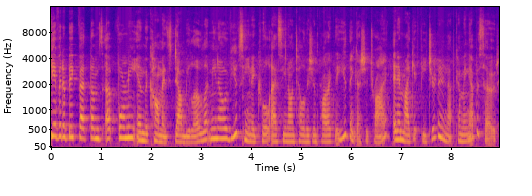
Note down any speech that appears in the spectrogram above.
give it a big fat thumbs up for me in the comments down below. Let me know if you've seen a cool as seen on television product that you think I should try, and it might get featured in an upcoming episode.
